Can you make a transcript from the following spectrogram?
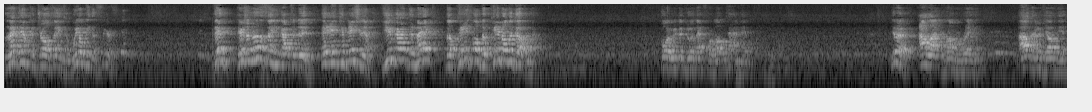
Let them control things and we'll be the fearful. Then here's another thing you got to do and condition them. You've got to make the people depend on the government. Boy, we've been doing that for a long time, haven't we? You know, I like Ronald Reagan. I don't know if y'all did.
